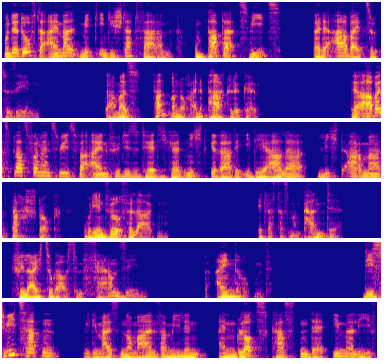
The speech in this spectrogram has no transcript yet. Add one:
und er durfte einmal mit in die Stadt fahren, um Papa Sweets bei der Arbeit zuzusehen. Damals fand man noch eine Parklücke. Der Arbeitsplatz von Herrn Sweets war ein für diese Tätigkeit nicht gerade idealer, lichtarmer Dachstock, wo die Entwürfe lagen. Etwas, das man kannte. Vielleicht sogar aus dem Fernsehen. Beeindruckend. Die Sweets hatten wie die meisten normalen Familien, einen Glotzkasten, der immer lief.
